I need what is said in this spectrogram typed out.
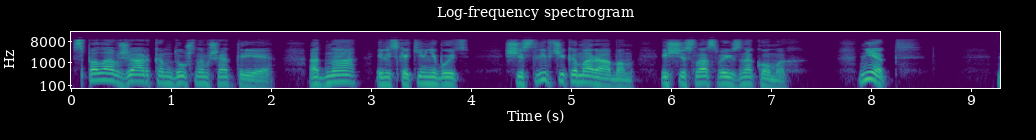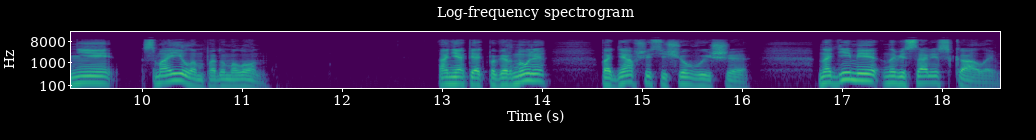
Спала в жарком душном шатре, одна или с каким-нибудь счастливчиком-арабом из числа своих знакомых. Нет, не с Маилом, подумал он. Они опять повернули, поднявшись еще выше. Над ними нависали скалы.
